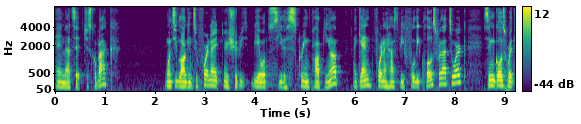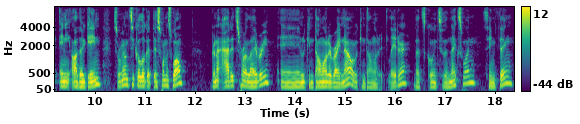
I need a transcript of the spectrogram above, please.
And that's it. Just go back, once you log into Fortnite, you should be able to see the screen popping up. Again, Fortnite has to be fully closed for that to work. Same goes with any other game. So we're going to take a look at this one as well. We're going to add it to our library and we can download it right now or we can download it later. Let's go into the next one. Same thing.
